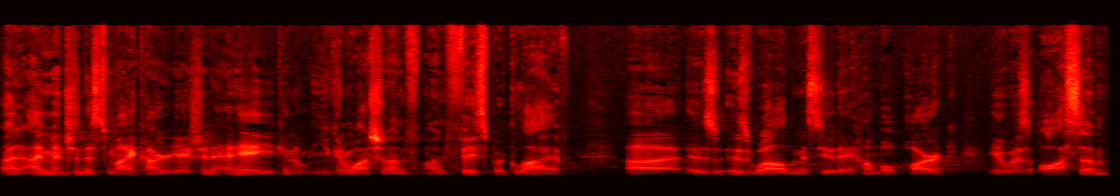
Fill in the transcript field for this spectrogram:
uh, I mentioned this to my congregation, and hey, you can, you can watch it on, on Facebook Live uh, as, as well, Missio Dei Humboldt Park. It was awesome,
